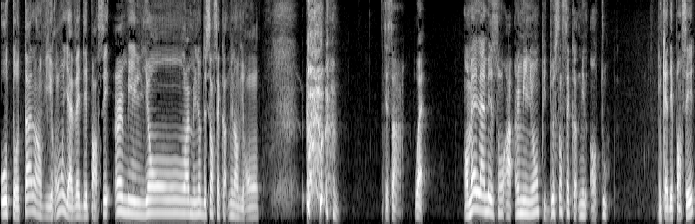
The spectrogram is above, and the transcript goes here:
au total, environ, il avait dépensé 1 million, 1 million 250 000 environ. C'est ça, ouais. On met la maison à 1 million puis 250 000 en tout. Donc, à dépenser.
